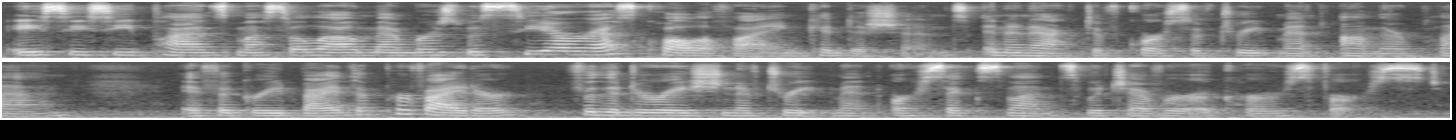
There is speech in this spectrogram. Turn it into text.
ACC plans must allow members with CRS qualifying conditions in an active course of treatment on their plan, if agreed by the provider, for the duration of treatment or six months, whichever occurs first.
